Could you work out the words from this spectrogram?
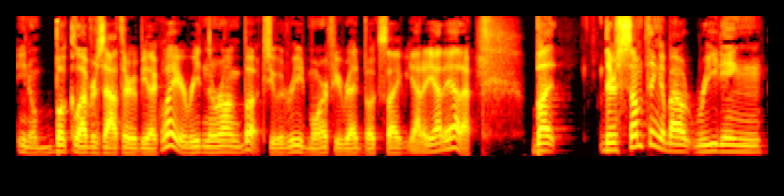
you know book lovers out there would be like, well, you're reading the wrong books. You would read more if you read books like yada yada yada. But there's something about reading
